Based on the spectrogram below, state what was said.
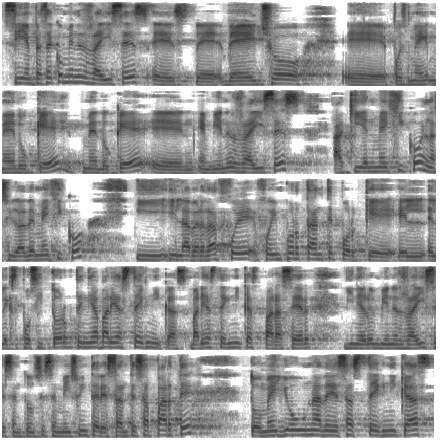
Sí, empecé con bienes raíces. Este, de hecho, eh, pues me, eduqué, me eduqué en, bienes raíces aquí en México, en la Ciudad de México, y, la verdad fue, fue importante porque el, el, expositor tenía varias técnicas, varias técnicas para hacer dinero en bienes raíces. Entonces se me hizo interesante esa parte. Tomé yo una de esas técnicas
